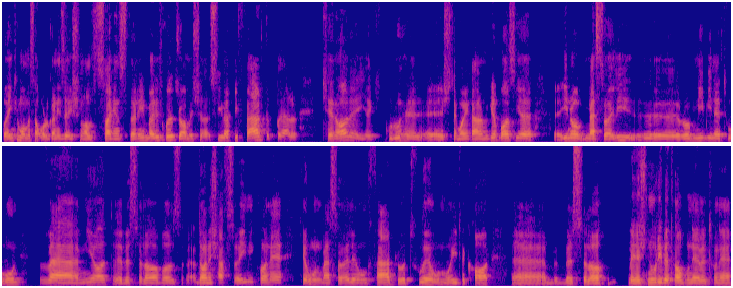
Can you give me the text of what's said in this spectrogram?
با اینکه ما مثلا organizational science داریم ولی خود جامعه شناسی وقتی فرد در کنار یک گروه اجتماعی قرار می‌گیره باز یه اینو مسائلی رو می‌بینه تو اون و میاد به اصطلاح باز دانش افزایی می‌کنه که اون مسائل اون فرد رو توی اون محیط کار به اصطلاح بهش نوری بتابونه بتونه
